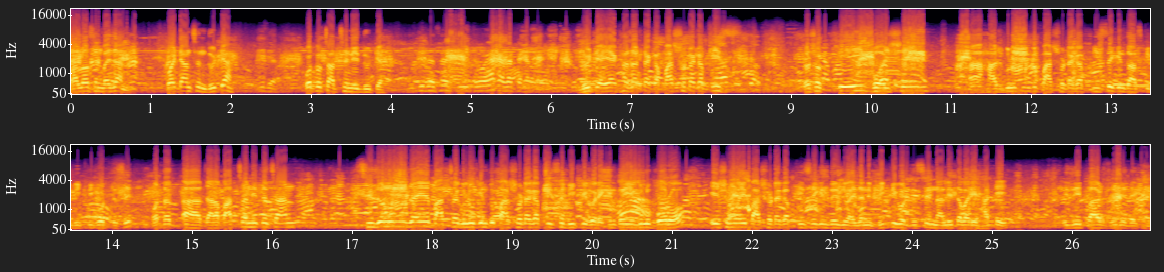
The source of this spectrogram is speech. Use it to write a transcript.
ভালো আছেন ভাইজান? কয়টা আনছেন? দুইটা? কত চাচ্ছেন এই দুইটা? দুইটা এক হাজার টাকা, পাঁচশো টাকা পিস দর্শক, এই বয়সের হাঁসগুলো কিন্তু পাঁচশো টাকা পিসে কিন্তু আজকে বিক্রি করতেছে। অর্থাৎ যারা বাচ্চা নিতে চান সিজন অনুযায়ী বাচ্চাগুলো কিন্তু পাঁচশো টাকা পিসে বিক্রি করে। কিন্তু এগুলো বড়, এই সময় পাঁচশো টাকা পিসে কিন্তু এই ভাইজানে বিক্রি করতেছে নালিতাবাড়ি হাটে। এই যে পাশ জুড়ে দেখেন,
